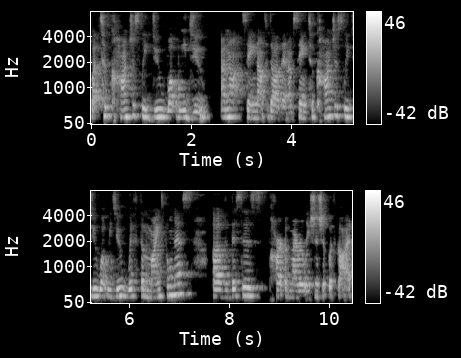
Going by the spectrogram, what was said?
But to consciously do what we do, I'm not saying not to dive in, I'm saying to consciously do what we do with the mindfulness of this is part of my relationship with God.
